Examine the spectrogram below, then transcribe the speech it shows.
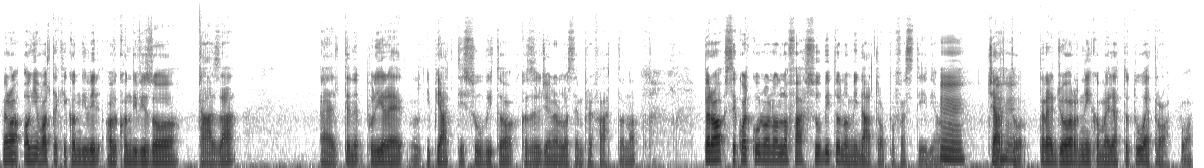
Però ogni volta che condivi- ho condiviso casa, eh, tene- pulire i piatti subito, cose del genere, l'ho sempre fatto, no? Però se qualcuno non lo fa subito non mi dà troppo fastidio. Mm, Certo, mhm. tre giorni, come hai detto tu, è troppo.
